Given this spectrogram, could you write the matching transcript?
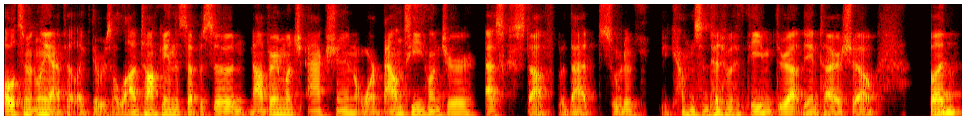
ultimately, I felt like there was a lot of talking in this episode, not very much action or bounty hunter esque stuff, but that sort of becomes a bit of a theme throughout the entire show. But Mhm.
